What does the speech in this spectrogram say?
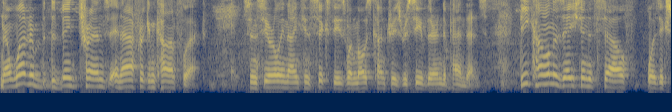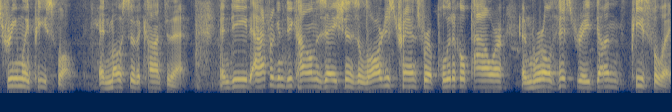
Now, what are the big trends in African conflict since the early 1960s when most countries received their independence? Decolonization itself was extremely peaceful in most of the continent. Indeed, African decolonization is the largest transfer of political power in world history done peacefully.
